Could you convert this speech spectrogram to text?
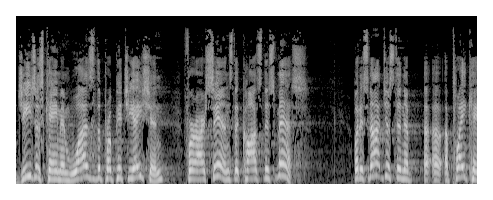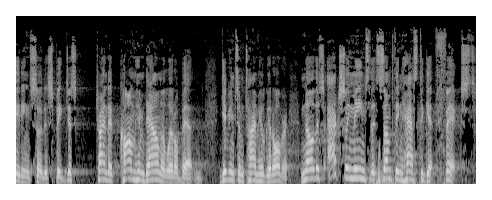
Jesus came and was the propitiation for our sins that caused this mess. But it's not just an, a, a, a placating, so to speak, just trying to calm him down a little bit and give him some time, he'll get over it. No, this actually means that something has to get fixed.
